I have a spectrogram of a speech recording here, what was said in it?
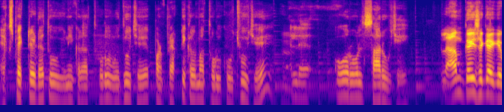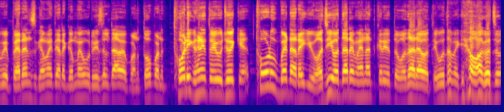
એક્સપેક્ટેડ હતું એની કરતાં થોડું વધુ છે પણ પ્રેક્ટિકલમાં થોડુંક ઓછું છે એટલે ઓવરઓલ સારું છે. એટલે આમ કહી શકાય કે ભાઈ પેરેન્ટ્સ ગમે ત્યારે ગમે એવું રિઝલ્ટ આવે પણ તો પણ થોડી ઘણી તો એવું જોઈએ કે થોડુંક બેટર રહી ગયું. હજી વધારે મહેનત કરી તો વધારે આવે એવું તમે કહેવા માંગો છો?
